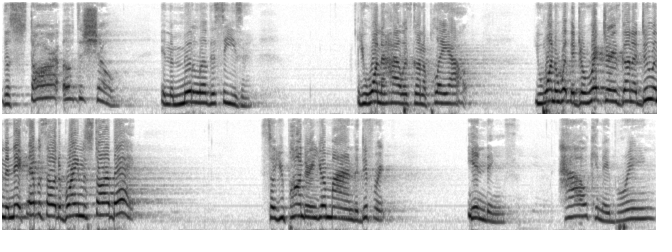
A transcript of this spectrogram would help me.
The star of the show in the middle of the season. You wonder how it's going to play out. You wonder what the director is going to do in the next episode to bring the star back. So you ponder in your mind the different endings. How can they bring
